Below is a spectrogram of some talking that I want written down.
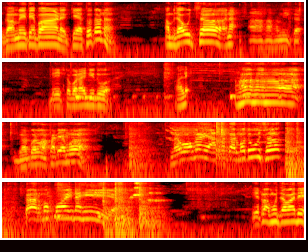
ગમે તે પણ. કહેતો તો ને. આમ જવું જ છે. અને હા હા હમી કર બેસ્ટ બનાવી દીધું હાલે. હા હા હા ઘર બનો આખા દે અમે આપણા ઘરમાં તો છે? ઘરમાં કોઈ નહીં. એટલા હું જવા દે.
